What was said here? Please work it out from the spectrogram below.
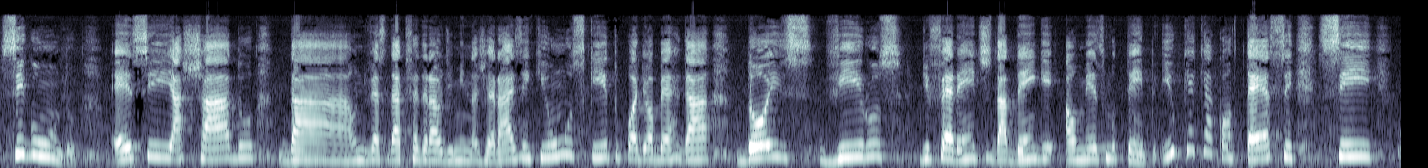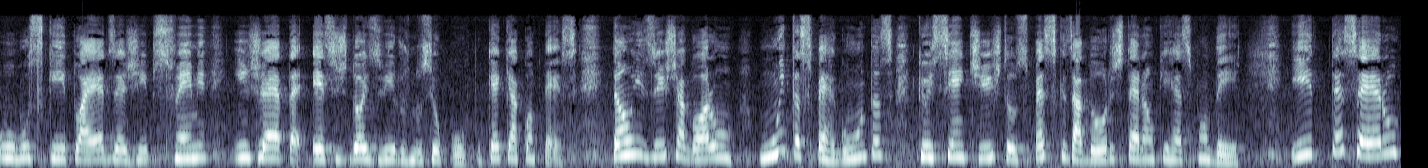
Segundo, esse achado da Universidade Federal de Minas Gerais, em que um mosquito pode albergar dois vírus diferentes da dengue ao mesmo tempo. E o que, que acontece se o mosquito Aedes aegypti fêmea injeta esses dois vírus no seu corpo? O que, que acontece? Então, existe agora um, muitas perguntas que os cientistas, os pesquisadores terão que responder. E terceiro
